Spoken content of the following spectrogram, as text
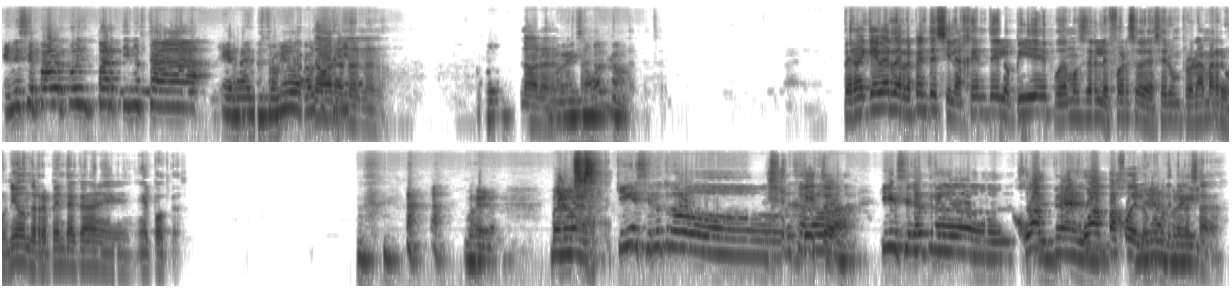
en, ese PowerPoint party no está eh, nuestro amigo Raúl No, no, no, no, no. No, organizador, no. Pero hay que ver de repente si la gente lo pide, podemos hacer el esfuerzo de hacer un programa reunión de repente acá en, en el podcast. Bueno, bueno, bueno. ¿Quién es el otro? ¿Quién es el otro? Juan, central? Juan Pajuelo, completa la saga.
